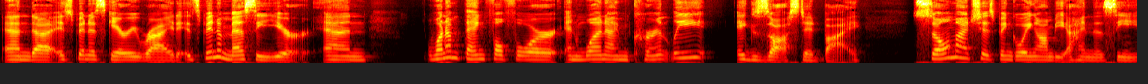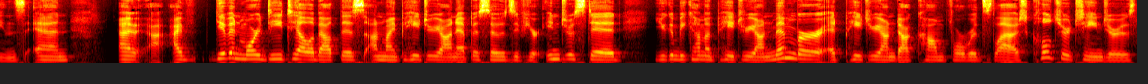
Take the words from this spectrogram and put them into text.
And uh, it's been a scary ride. It's been a messy year. And one I'm thankful for, and one I'm currently exhausted by. So much has been going on behind the scenes. And I, have given more detail about this on my Patreon episodes. If you're interested, you can become a Patreon member at patreon.com forward slash culture changers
